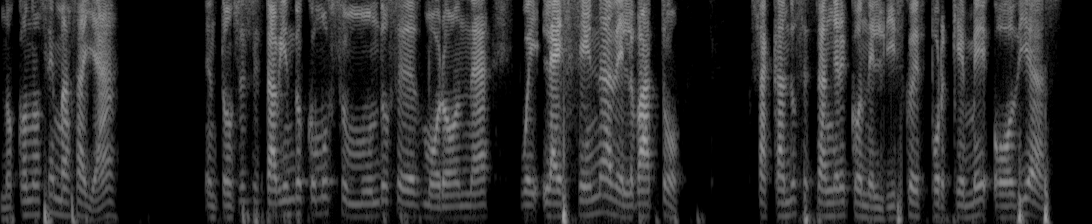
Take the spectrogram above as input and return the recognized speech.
no conoce más allá. Entonces está viendo cómo su mundo se desmorona. Güey, la escena del vato sacándose sangre con el disco es ¿por qué me odias?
